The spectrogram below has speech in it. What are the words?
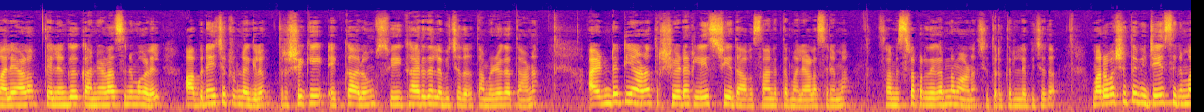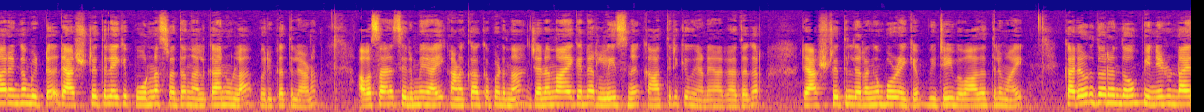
മലയാളം തെലുങ്ക് കന്നഡ സിനിമകളിൽ അഭിനയിച്ചിട്ടുണ്ടെങ്കിലും തൃഷയ്ക്ക് എക്കാലവും സ്വീകാര്യത ലഭിച്ചത് തമിഴകത്താണ്. ഐഡന്റിറ്റിയാണ് തൃഷയുടെ റിലീസ് ചെയ്ത അവസാനത്തെ മലയാള സിനിമ. സമ്മിശ്ര പ്രതികരണമാണ് ചിത്രത്തിന് ലഭിച്ചത്. മറുവശത്ത് വിജയ് സിനിമാ രംഗം വിട്ട് രാഷ്ട്രീയത്തിലേക്ക് പൂർണ ശ്രദ്ധ നൽകാനുള്ള ഒരുക്കത്തിലാണ്. അവസാന സിനിമയായി കണക്കാക്കപ്പെടുന്ന ജനനായകന്റെ റിലീസിന് കാത്തിരിക്കുകയാണ് ആരാധകർ. രാഷ്ട്രീയത്തിൽ ഇറങ്ങുമ്പോഴേക്കും വിജയ് വിവാദത്തിലുമായി. കരൂർ ദുരന്തവും പിന്നീടുണ്ടായ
